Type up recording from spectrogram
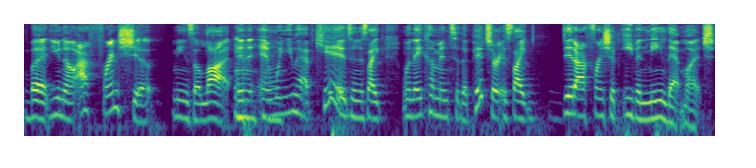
But, you know, our friendship means a lot. And and mm-hmm. when you have kids and it's like when they come into the picture, it's like did our friendship even mean that much?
